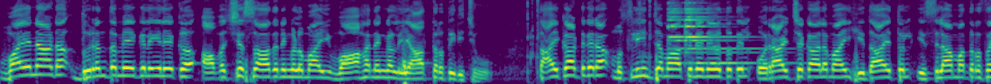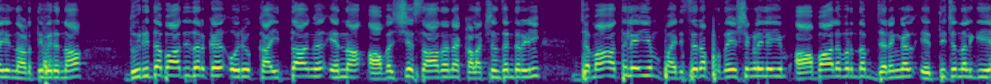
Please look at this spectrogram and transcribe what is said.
വയനാട് ദുരന്ത മേഖലയിലേക്ക് അവശ്യ സാധനങ്ങളുമായി വാഹനങ്ങൾ യാത്ര തിരിച്ചു. തായ്ക്കാട്ടുകര മുസ്ലിം ജമാഅത്തിന്റെ നേതൃത്വത്തിൽ ഒരാഴ്ചക്കാലമായി ഹിദായത്തുൽ ഇസ്ലാം മദ്രസയിൽ നടത്തിവരുന്ന ദുരിതബാധിതർക്ക് ഒരു കൈത്താങ് എന്ന അവശ്യ സാധന കളക്ഷൻ സെന്ററിൽ ജമാഅത്തിലെയും പരിസര പ്രദേശങ്ങളിലെയും ആപാലവൃന്ദം ജനങ്ങൾ എത്തിച്ചു നൽകിയ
